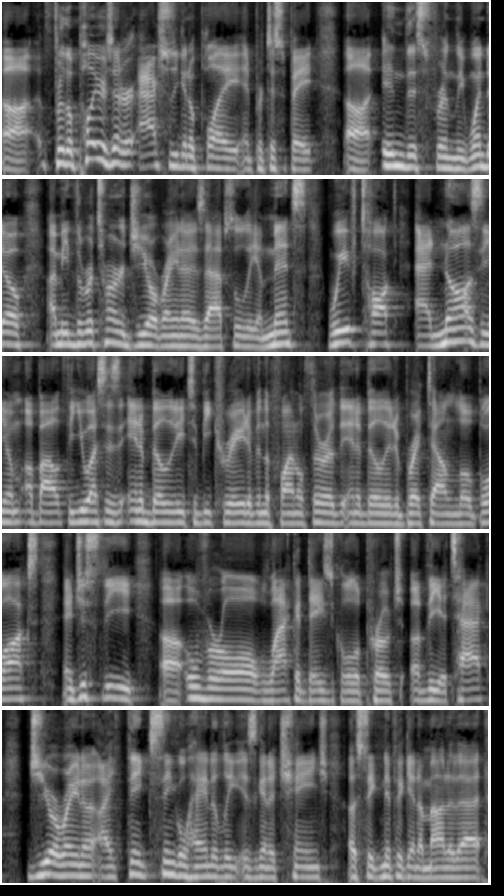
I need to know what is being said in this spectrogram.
Uh, for the players that are actually going to play and participate uh, in this friendly window, I mean, the return of Gio Reyna is absolutely immense. We've talked ad nauseum about the U.S.'s inability to be creative in the final third, the inability to break down low blocks, and just the uh, overall lackadaisical approach of the attack. Gio Reyna, I think, single handedly is going to change a significant amount of that.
